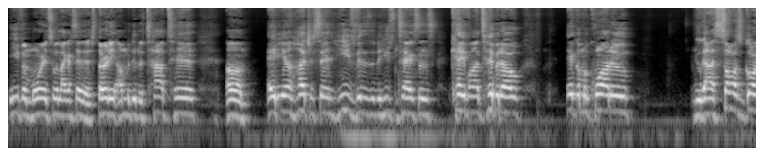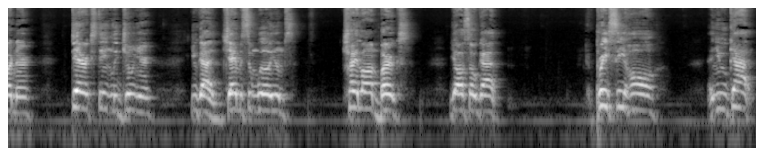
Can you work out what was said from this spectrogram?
even more into it. Like I said, there's 30. I'm gonna do the top 10. Um, Aidan Hutchinson, he's visited the Houston Texans. Kayvon Thibodeaux, Ikem Ekwonu. You got Sauce Gardner, Derek Stingley Jr. You got Jameson Williams, Treylon Burks. You also got Breece Hall, and you got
